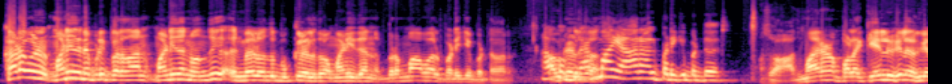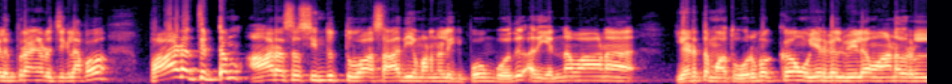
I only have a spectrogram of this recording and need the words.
கடவுள் மனிதன் எப்படி பிறந்தான்? மனிதன் வந்து மேல வந்து புக்கில் எழுதுவோம் மனிதன் பிரம்மாவால் படைக்கப்பட்டவர். பிரம்மா யாரால் படிக்கப்பட்டவர் ஸோ அது மாதிரியான பல கேள்விகள் அவங்க எழுப்புறாங்கன்னு வச்சுக்கலாம் அப்போ பாடத்திட்டம் ஆர்எஸ்எஸ் இந்துத்துவா சாதிய மனநிலைக்கு போகும்போது அது என்னவான இடத்த மாற்றும் ஒரு பக்கம் உயர்கல்வியில் மாணவர்கள்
